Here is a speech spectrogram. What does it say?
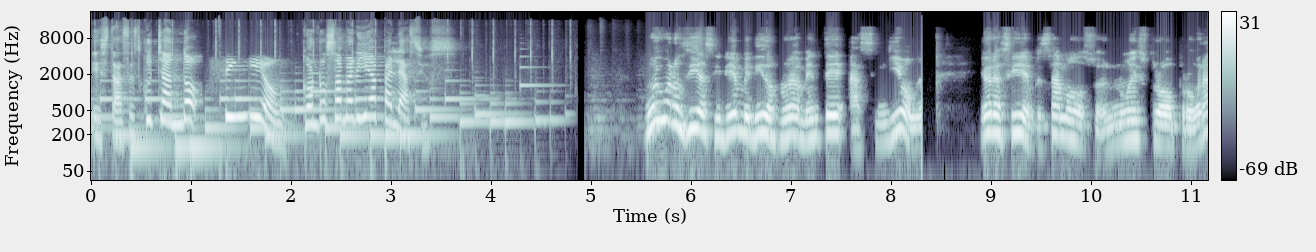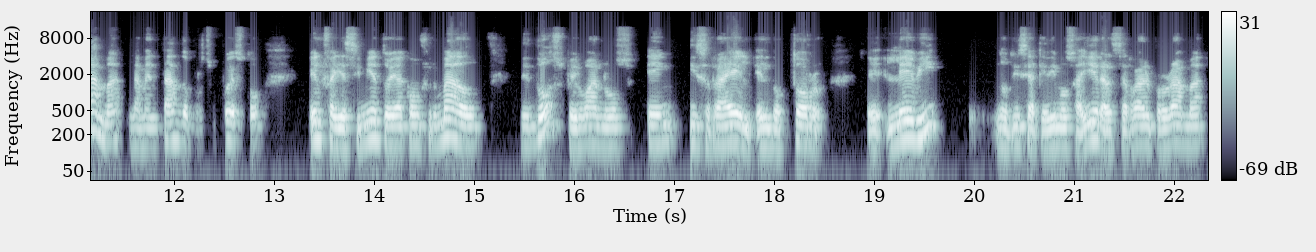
Estás escuchando Sin Guión con Rosa María Palacios. Muy buenos días y bienvenidos nuevamente a Sin Guión. Y ahora sí, empezamos nuestro programa, lamentando, por supuesto, el fallecimiento ya confirmado de dos peruanos en Israel, el doctor eh, Levi, noticia que dimos ayer al cerrar el programa,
